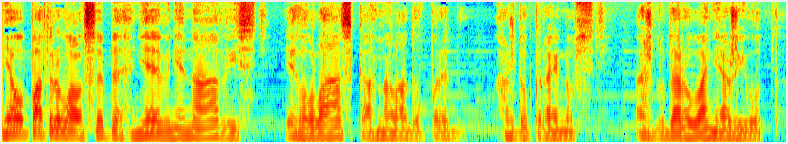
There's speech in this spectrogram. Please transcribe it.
neopatroval sebe hnev, nenávisť, jeho láska hnala dopredu, až do krajnosti až do darovania života.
